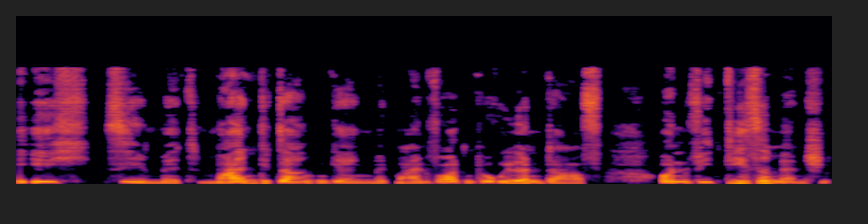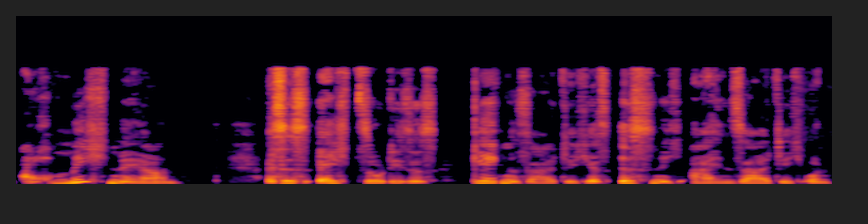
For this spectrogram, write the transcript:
wie ich sie mit meinen Gedankengängen, mit meinen Worten berühren darf und wie diese Menschen auch mich nähern. Es ist echt so dieses gegenseitig. Es ist nicht einseitig. Und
